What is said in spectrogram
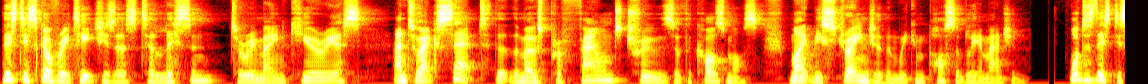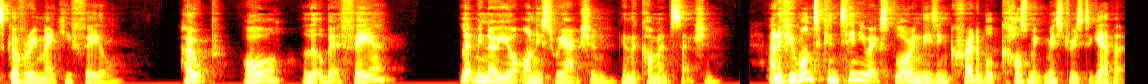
This discovery teaches us to listen, to remain curious, and to accept that the most profound truths of the cosmos might be stranger than we can possibly imagine. What does this discovery make you feel? Hope? Or a little bit of fear? Let me know your honest reaction in the comments section. And if you want to continue exploring these incredible cosmic mysteries together,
